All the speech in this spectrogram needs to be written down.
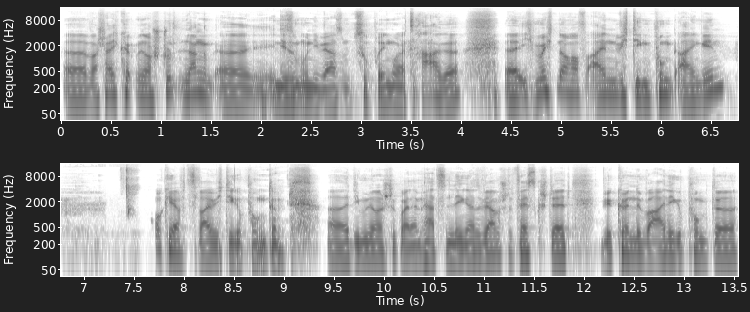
Äh, wahrscheinlich könnten wir noch stundenlang äh, in diesem Universum zubringen oder Tage. Äh, ich möchte noch auf einen wichtigen Punkt eingehen. Okay, auf zwei wichtige Punkte, äh, die mir noch ein Stück weit am Herzen liegen. Also wir haben schon festgestellt, wir können über einige Punkte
